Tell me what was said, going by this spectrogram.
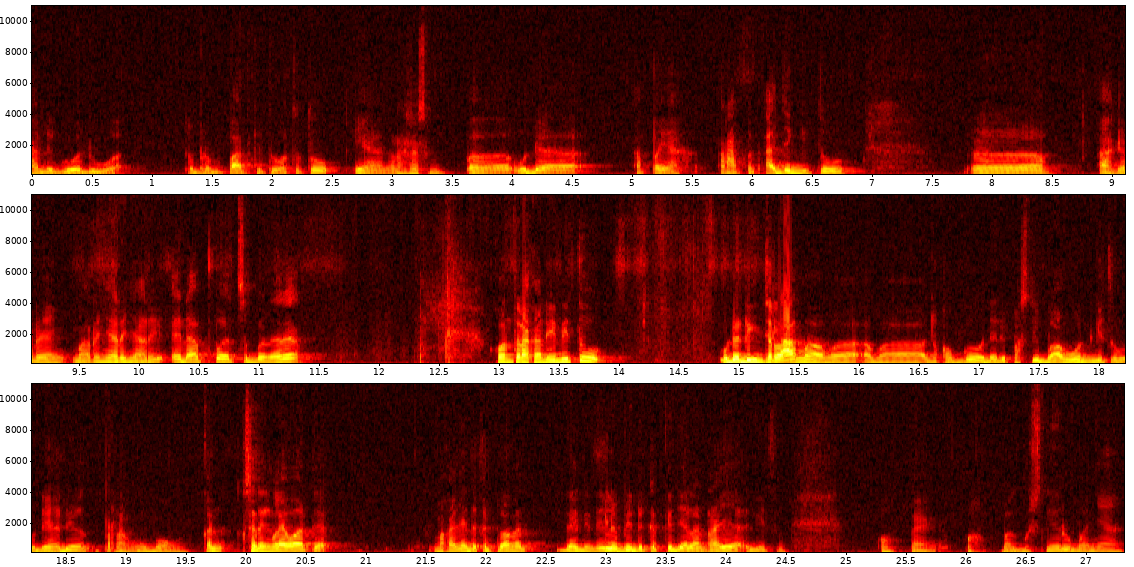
ada gue dua berempat gitu. Waktu itu ya ngerasa uh, udah apa ya rapet aja gitu. Uh, akhirnya kemarin nyari-nyari eh dapet sebenarnya. Kontrakan ini tuh udah diincer lama sama, sama nyokap gue dari pas dibangun gitu. Dia dia pernah ngomong kan sering lewat ya. Makanya deket banget. Dan ini lebih deket ke jalan raya gitu. Oh peng oh bagus nih rumahnya.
